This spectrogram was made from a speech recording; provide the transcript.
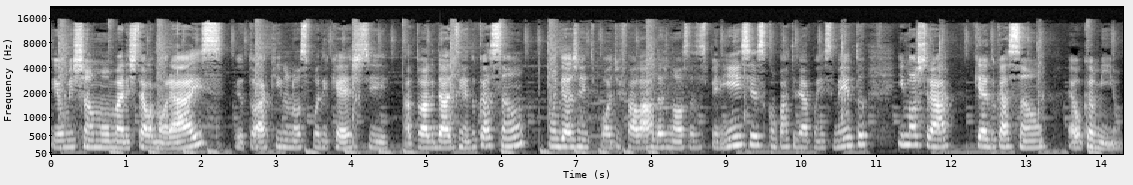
Eu me chamo Maristela Moraes, eu estou aqui no nosso podcast Atualidades em Educação, onde a gente pode falar das nossas experiências, compartilhar conhecimento e mostrar que a educação é o caminho.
